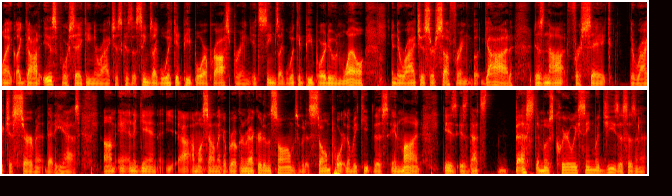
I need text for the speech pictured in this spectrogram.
like like God is forsaking the righteous because it seems like wicked people are prospering. It seems like wicked people are doing well and the righteous are suffering. But God does not forsake the righteous servant that he has. Um, and, and, again, I'm gonna sound like a broken record in the Psalms, but it's so important that we keep this in mind. Is is that's best and most clearly seen with Jesus, isn't it?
